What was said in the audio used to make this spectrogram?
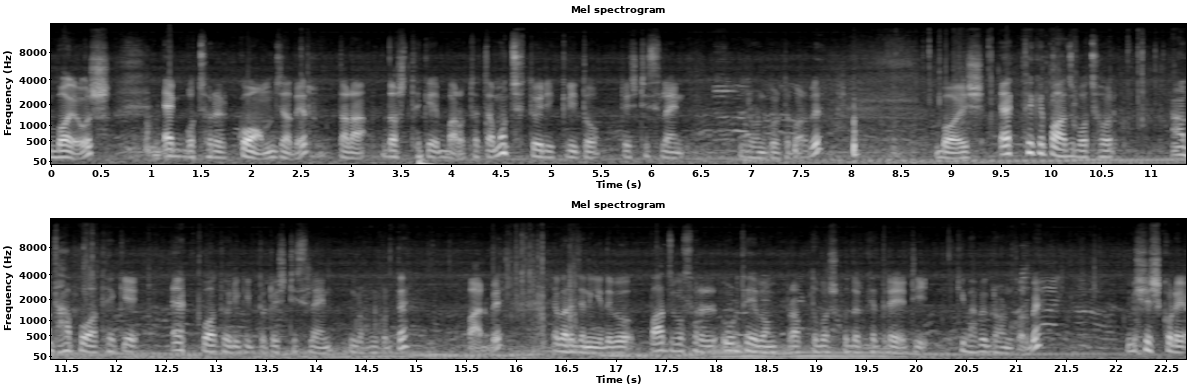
বয়স এক বছরের কম যাদের তারা দশ থেকে বারো চা চামচ তৈরিকৃত টেস্টি স্যালাইন গ্রহণ করতে পারবে। বয়স এক থেকে পাঁচ বছর আধা পোয়া থেকে এক পোয়া তৈরিকৃত টেস্টি স্যালাইন গ্রহণ করতে পারবে। এবারে জানিয়ে দেব পাঁচ বছরের ঊর্ধ্বে এবং প্রাপ্তবয়স্কদের ক্ষেত্রে এটি কীভাবে গ্রহণ করবে। বিশেষ করে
